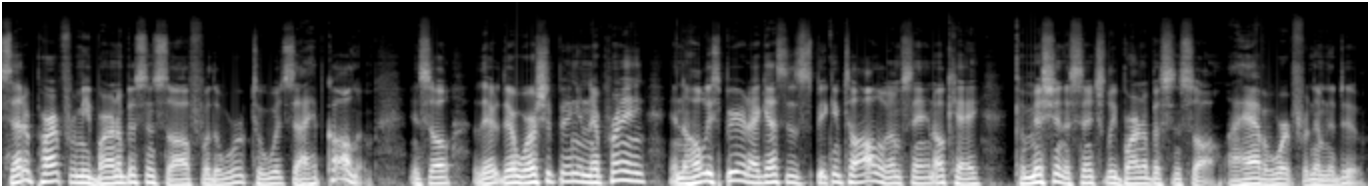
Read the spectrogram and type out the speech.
Set apart for me Barnabas and Saul for the work to which I have called them. And so they're, they're worshiping and they're praying, and the Holy Spirit, I guess, is speaking to all of them, saying, Okay, commission essentially Barnabas and Saul. I have a work for them to do.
